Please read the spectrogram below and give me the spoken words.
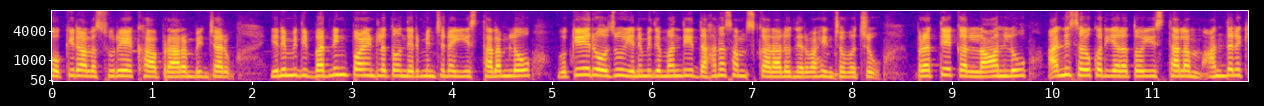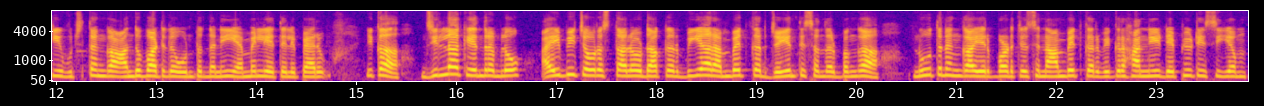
కొక్కిరాల సురేఖ ప్రారంభించారు. ఎనిమిది బర్నింగ్ పాయింట్లతో నిర్మించిన ఈ స్థలంలో ఒకే రోజు ఎనిమిది మంది దహన సంస్కారాలు నిర్వహించవచ్చు. ప్రత్యేక లాన్లు అన్ని సౌకర్యాలతో ఈ స్థలం అందరికీ ఉచితంగా అందుబాటులో ఉంటుందని ఎమ్మెల్యే తెలిపారు. ఇక జిల్లా కేంద్రంలో ఐబీ చౌరస్తాలో డాక్టర్ బిఆర్ అంబేద్కర్ జయంతి సందర్భంగా నూతనంగా ఏర్పాటు చేసిన అంబేద్కర్ విగ్రహాన్ని డిప్యూటీ సీఎం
